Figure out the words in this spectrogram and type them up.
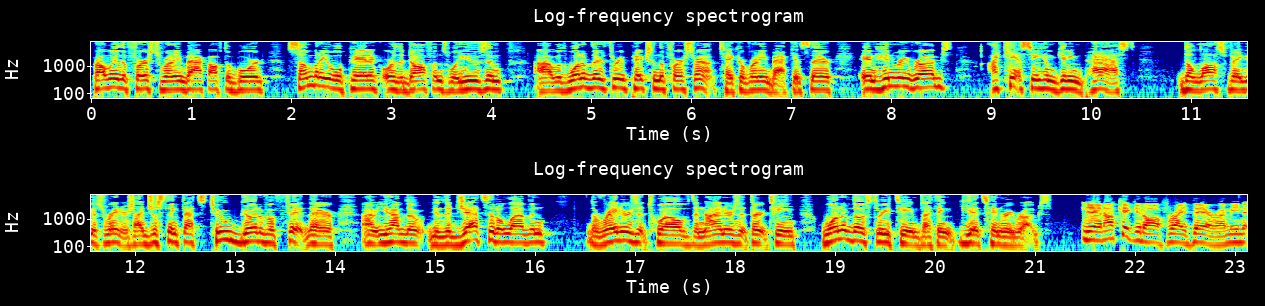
probably the first running back off the board. Somebody will panic or the Dolphins will use him uh, with one of their three picks in the first round. Take a running back. It's there. And Henry Ruggs, I can't see him getting past the Las Vegas Raiders. I just think that's too good of a fit there. Uh, you have the, the Jets at 11, the Raiders at 12, the Niners at 13. One of those three teams, I think, gets Henry Ruggs. Yeah, and I'll kick it off right there. I mean,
